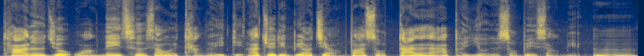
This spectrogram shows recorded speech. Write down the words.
他呢就往内侧稍微躺了一点，他决定不要叫，把手搭在他朋友的手背上面。嗯嗯。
